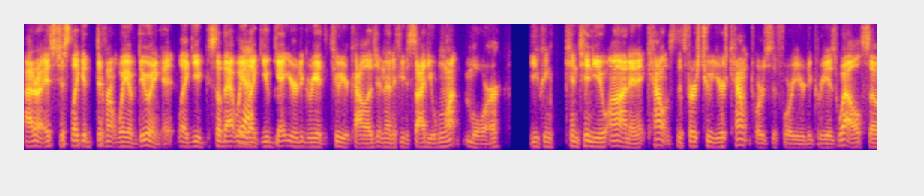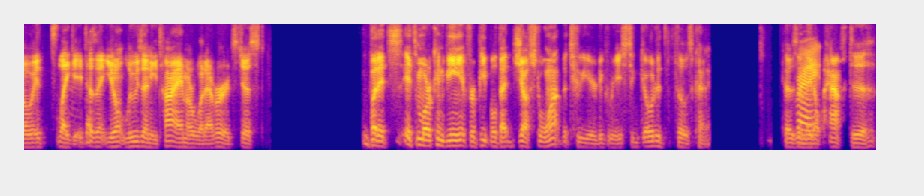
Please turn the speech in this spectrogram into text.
I don't know. It's just like a different way of doing it. Like you, so that way, Yeah. like you get your degree at the two-year college, and then if you decide you want more, you can continue on, and it counts. The first two years count towards the four-year degree as well. So it's like it doesn't. You don't lose any time or whatever. It's just, but it's it's more convenient for people that just want the two-year degrees to go to those kind of because then they don't have to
